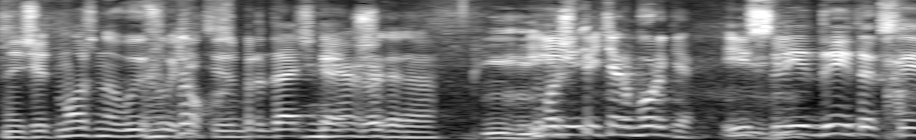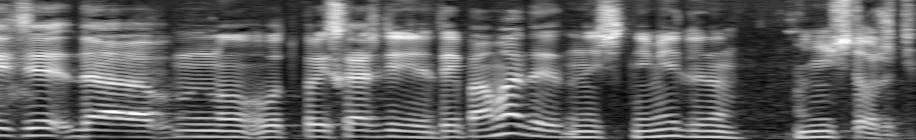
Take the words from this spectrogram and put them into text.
Значит, можно выхватить из бардачка. Неожиданно. Может, в Петербурге? И следы, так сказать, э, да, ну, вот происхождения этой помады, значит, немедленно уничтожить.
